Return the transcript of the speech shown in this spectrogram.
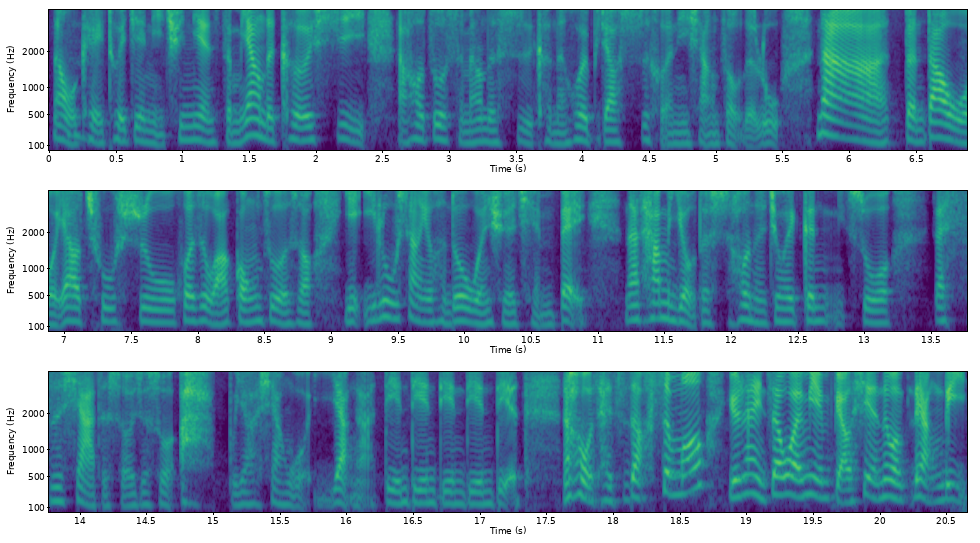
那我可以推荐你去念什么样的科系。然后做什么样的事可能会比较适合你想走的路。那等到我要出书或者我要工作的时候，也一路上有很多文学前辈，那他们有的时候呢就会跟你说，在私下的时候就说啊，不要像我一样啊，点点点点点，然后我才知道什么，原来你在外面表现那么亮丽，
